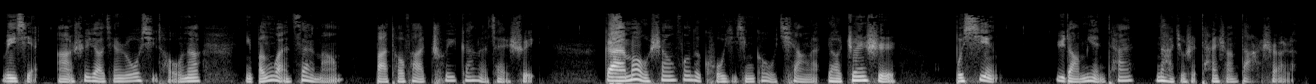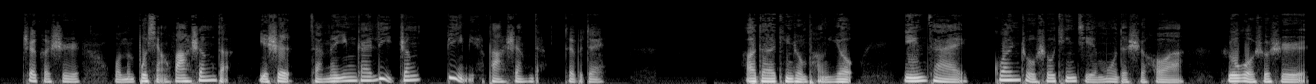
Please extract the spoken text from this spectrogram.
危险啊。睡觉前如果洗头呢，你甭管再忙，把头发吹干了再睡。感冒伤风的苦已经够呛了，要真是不幸遇到面瘫，那就是摊上大事了。这可是我们不想发生的。也是咱们应该力争避免发生的，对不对？好的，听众朋友，您在关注收听节目的时候啊，如果说是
